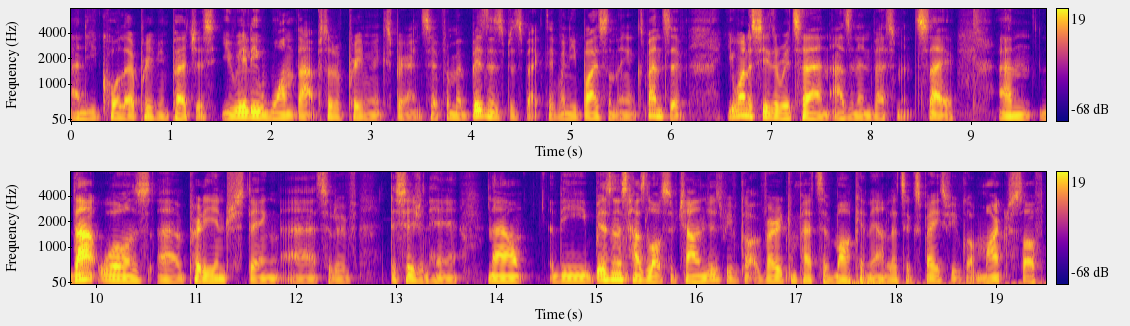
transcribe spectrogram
and you call it a premium purchase, you really want that sort of premium experience. So, from a business perspective, when you buy something expensive, you want to see the return as an investment. So, um, that was a pretty interesting uh, sort of decision here. Now, the business has lots of challenges. We've got a very competitive market in the analytics space. We've got Microsoft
